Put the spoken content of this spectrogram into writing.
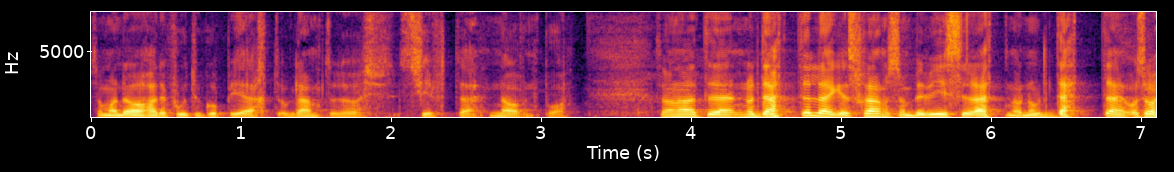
som han da hadde fotokopiert og glemt å skifte navn på. Sånn at uh, Når dette legges frem som bevis i retten og når dette, og så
